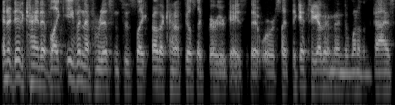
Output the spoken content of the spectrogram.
And it did kind of like, even from a distance, it's like, oh, that kind of feels like Bury Your Gays with it, where it's like they get together and then one of them dies.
